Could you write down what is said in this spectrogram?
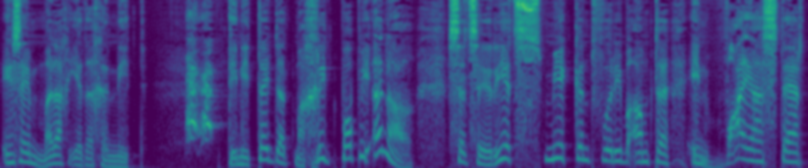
en sy middagete geniet. Teen die tyd dat Magriet Poppy inhaal, sit sy reeds smeekend voor die beampte en waai haar stert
